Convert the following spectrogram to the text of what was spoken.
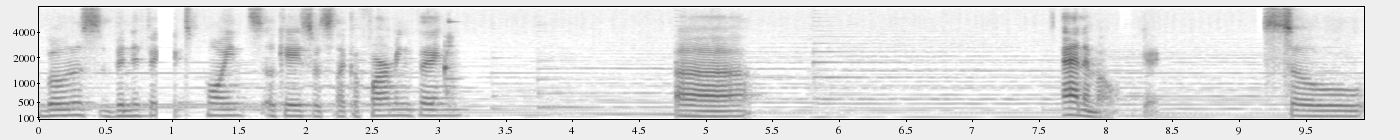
bonus benefic points. Okay, so it's like a farming thing. Uh, Anemo. Okay, so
